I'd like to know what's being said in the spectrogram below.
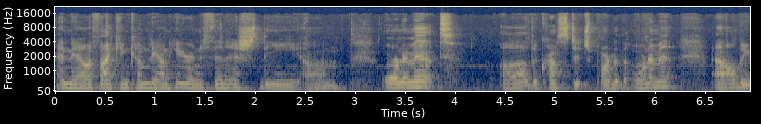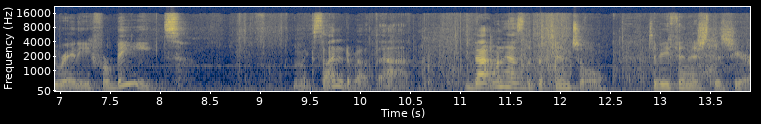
And now if I can come down here and finish the um, ornament, uh, the cross stitch part of the ornament, I'll be ready for beads. I'm excited about that. That one has the potential to be finished this year,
